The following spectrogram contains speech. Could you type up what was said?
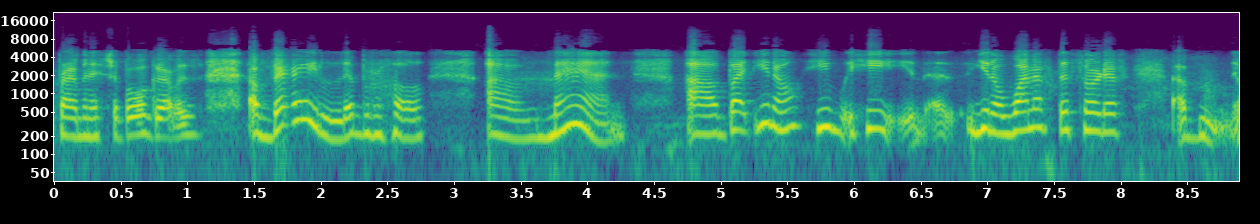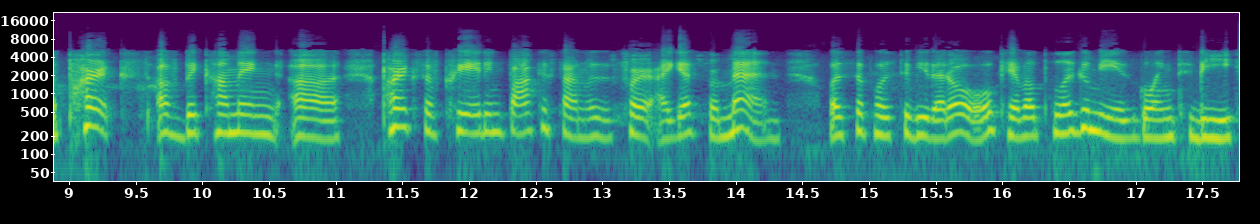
prime minister Bogra was a very liberal um, man. Uh, but you know he he you know one of the sort of um, perks of becoming uh, perks of creating pakistan was for i guess for men was supposed to be that oh okay well polygamy is going to be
